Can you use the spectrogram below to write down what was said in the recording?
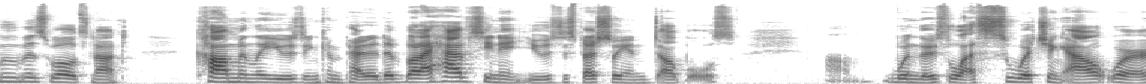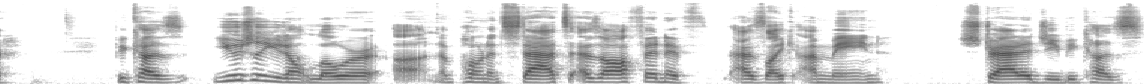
move as well. It's not commonly used in competitive, but I have seen it used, especially in doubles, um, when there's less switching out. Where because usually you don't lower uh, an opponent's stats as often if as like a main strategy because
